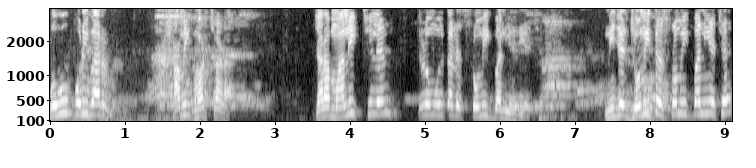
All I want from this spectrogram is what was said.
বহু পরিবার স্বামী ঘর ছাড়া। যারা মালিক ছিলেন, তৃণমূল তাদের শ্রমিক বানিয়ে দিয়েছে। নিজের জমিতে শ্রমিক বানিয়েছে,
